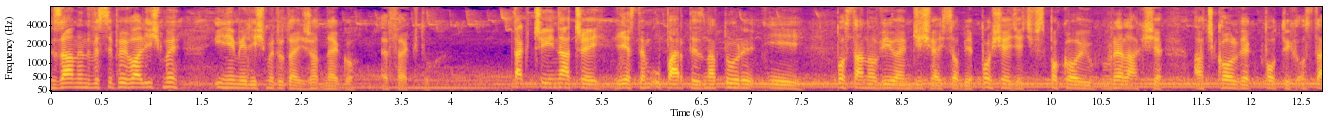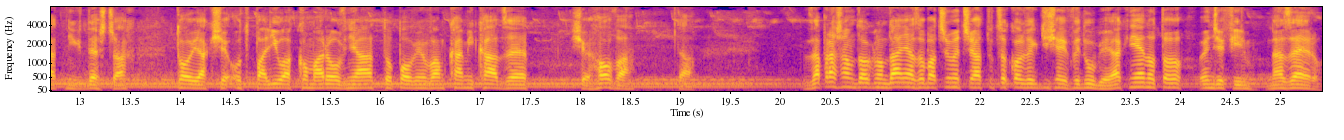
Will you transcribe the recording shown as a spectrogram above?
zanęt wysypywaliśmy i nie mieliśmy tutaj żadnego efektu. Tak czy inaczej, jestem uparty z natury i postanowiłem dzisiaj sobie posiedzieć w spokoju, w relaksie, aczkolwiek po tych ostatnich deszczach, to jak się odpaliła komarownia, to powiem Wam, kamikadze się chowa. Ta. Zapraszam do oglądania, zobaczymy czy ja tu cokolwiek dzisiaj wydłubię. Jak nie, no to będzie film na zero.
